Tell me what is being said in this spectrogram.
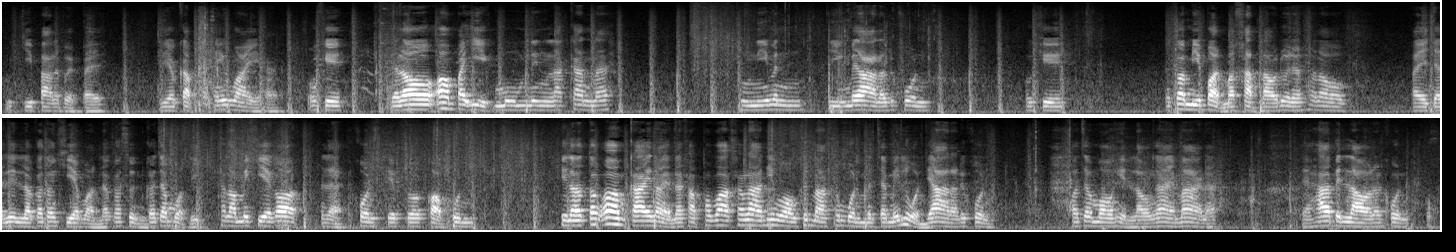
เมื่อกี้ปาระเบิดไปเลี้ยวกลับให้ไวฮะโอเค เดี๋ยวเราอ้อมไปอีกมุมหนึ่งละกันนะมุมนี้มันยิงไม่ได้แล้วทุกคน โอเค แล้วก็มีบอทมาขัดเราด้วยนะ ถ้าเราไปจะเล่นเราก็ต้องเคลียร์บอทแล้วก็ส่นก็จะหมดอีก ถ้าเราไม่เคลียร์ก็นั่นแหละคนเตรียมตัวกอบคุณ ที่เราต้องอ้อมไกลหน่อยนะครับ เพราะว่าข้างล่างที่มองขึ้นมาข้างบนมันจะไม่โหลดยากนะทุกคนเขาจะมองเห็นเราง่ายมากนะ แต่ถ้าเป็นเรานะทุกคน โอ้โห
